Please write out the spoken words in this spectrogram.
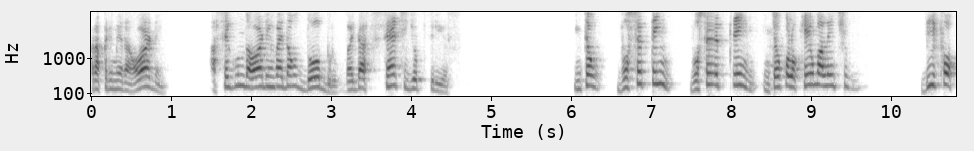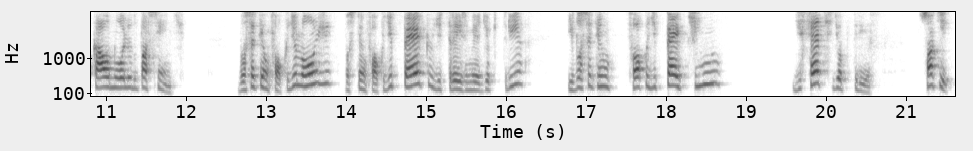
para a primeira ordem, a segunda ordem vai dar o dobro, vai dar 7 dioptrias. Então, você tem, você tem, então eu coloquei uma lente bifocal no olho do paciente. Você tem um foco de longe, você tem um foco de perto, de 3,5 dioptria, e você tem um foco de pertinho, de 7 dioptrias. Só que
